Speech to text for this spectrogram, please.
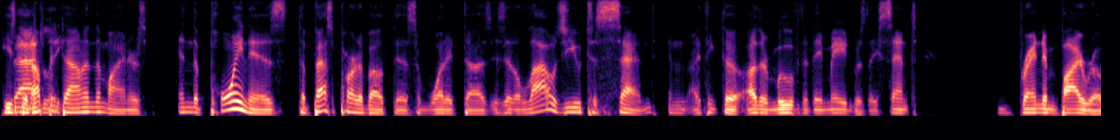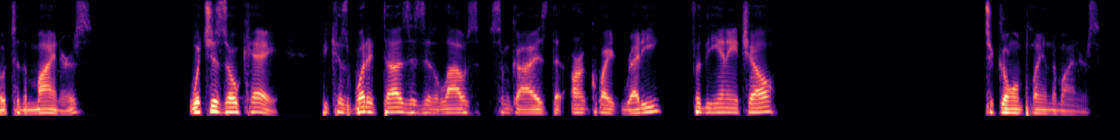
He's been up and down in the minors. And the point is, the best part about this and what it does is it allows you to send. And I think the other move that they made was they sent Brandon Biro to the minors, which is okay because what it does is it allows some guys that aren't quite ready for the NHL to go and play in the minors.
